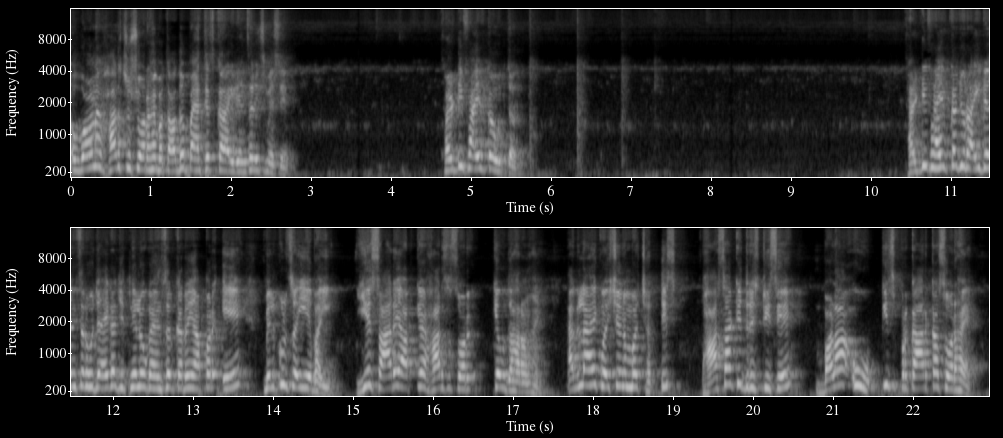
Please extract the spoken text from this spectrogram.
वर्ण हर्ष स्वर है, बता दो। पैंतीस का राइट आंसर इसमें से। थर्टी फाइव का उत्तर। थर्टी फाइव का जो राइट आंसर हो जाएगा, जितने लोग आंसर कर रहे हैं, यहाँ पर ए बिल्कुल सही है भाई। ये सारे आपके हर्ष स्वर के उदाहरण हैं। अगला है क्वेश्चन नंबर छत्तीस। भाषा की दृष्टि से बड़ा ऊ किस प्रकार का स्वर है?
